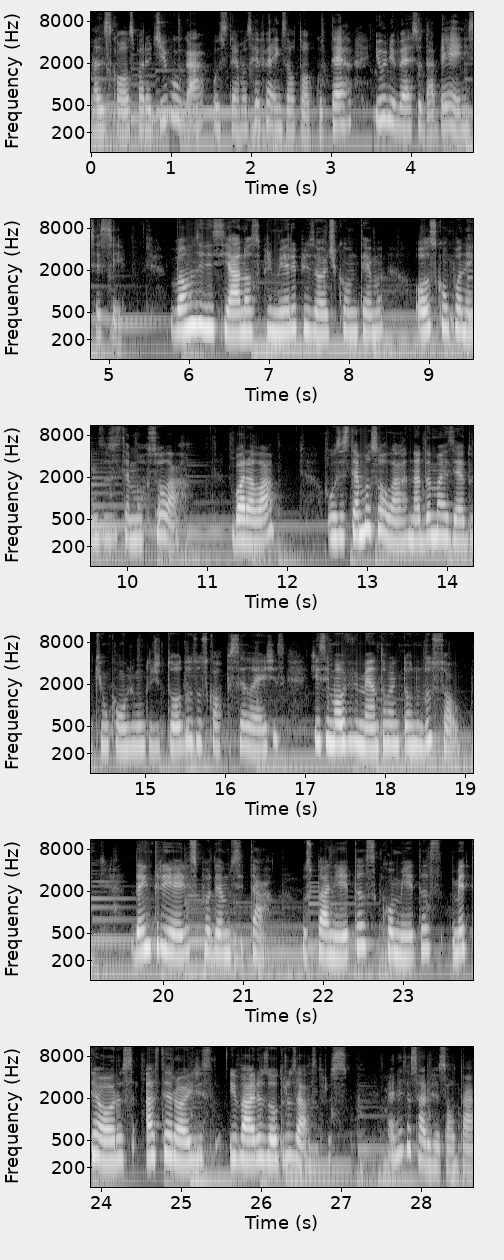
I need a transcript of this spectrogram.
nas escolas para divulgar os temas referentes ao tópico Terra e Universo da BNCC. Vamos iniciar nosso primeiro episódio com o tema Os componentes do sistema solar. Bora lá? O sistema solar nada mais é do que um conjunto de todos os corpos celestes que se movimentam em torno do Sol. Dentre eles podemos citar os planetas, cometas, meteoros, asteroides e vários outros astros. É necessário ressaltar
